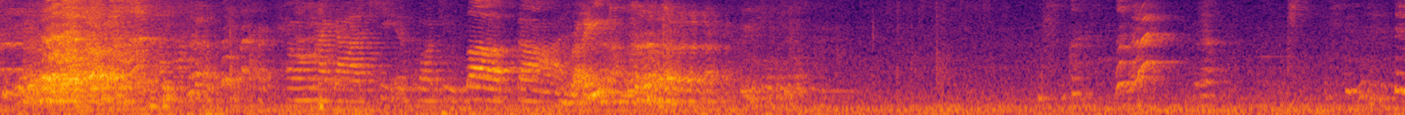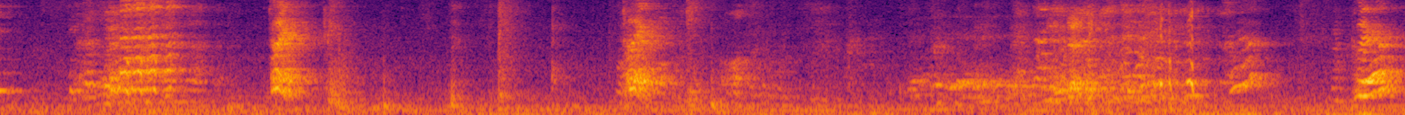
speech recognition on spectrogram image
Oh my God, she is going to love God. Right? Clear! Clear! Clear?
